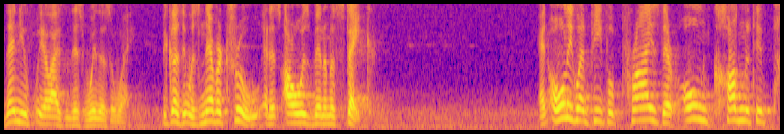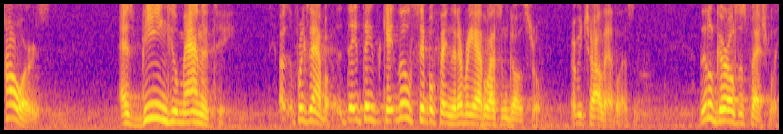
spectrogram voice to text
then you realize that this withers away. Because it was never true and it's always been a mistake. And only when people prize their own cognitive powers as being humanity. Uh, for example, they take a little simple thing that every adolescent goes through, every child adolescent. Little girls especially.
